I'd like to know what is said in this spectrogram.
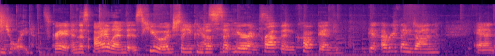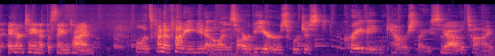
enjoyed. It's great. And this island is huge, so you can Yes, just sit it here and prep and cook and get everything done and entertain at the same time. Well, it's kind of funny, you know, as RVers, we're just craving counter space Yeah. all the time.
